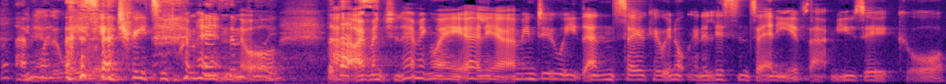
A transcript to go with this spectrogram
well, you know, the way they treated women. or but uh, I mentioned Hemingway earlier. I mean, do we then say, okay, we're not going to listen to any of that music or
